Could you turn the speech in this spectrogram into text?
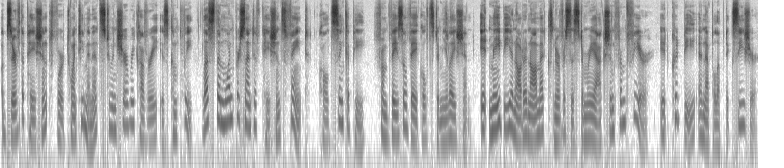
Observe the patient for 20 minutes to ensure recovery is complete. Less than 1% of patients faint, called syncope, from vasovagal stimulation. It may be an autonomic nervous system reaction from fear. It could be an epileptic seizure.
